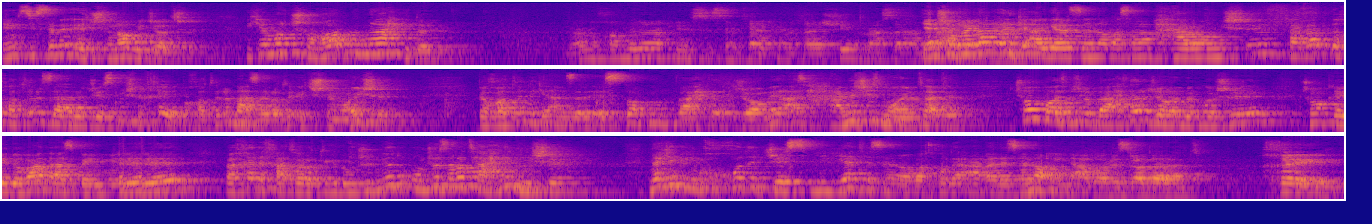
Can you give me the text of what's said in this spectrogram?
یعنی سیستم اجتناب ایجاد شه. یکی ما چهار رو نهی داریم. من می‌خوام بدونم که این سیستم تکوین تشریع مثلا یعنی شما فکر که اگر زنا مثلا حرام میشه فقط به خاطر ضرر جسمیشه خیر به خاطر مضرات اجتماعیشه به خاطر اینکه انظر اسلام اون وحدت جامعه از همه چیز مهمتره. چون باعث میشه وحدت جامعه بپاشه چون قید و بند از بین میره و خیلی خطراتی که به وجود میاد اونجا زنا تحریم میشه. نه که بگیم خود جسمیت زنا و خود عمل زنا این عوارض را دارد. خیر.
